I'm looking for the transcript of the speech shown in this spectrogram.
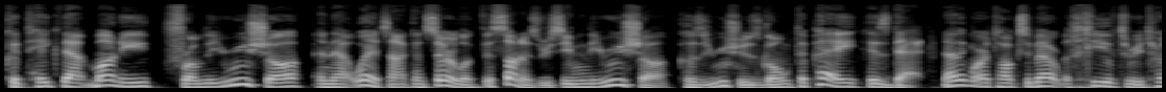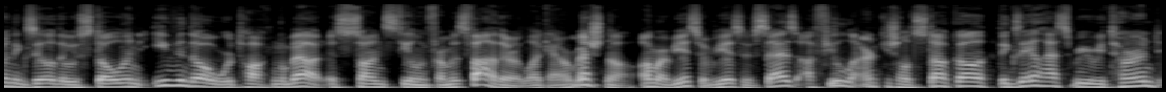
could take that money from the Yerusha, and that way it's not considered, look, the son is receiving the Yerusha, because Yerusha is going to pay his debt. Now the Gemara talks about the Chiv to return the Gzela that was stolen, even though we're talking about a son stealing from his father, like our Mishnah. Amar Yosef Yosef says, I feel tzedakah, the Gzela has to be returned,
